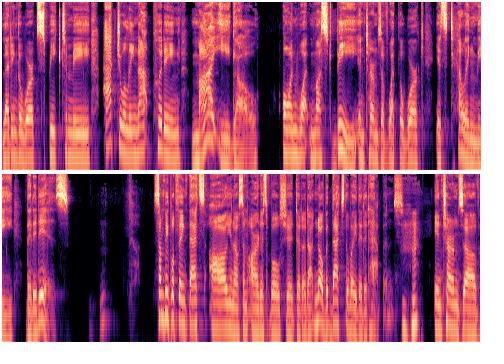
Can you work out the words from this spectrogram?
letting the work speak to me, actually not putting my ego on what must be in terms of what the work is telling me that it is. Some people think that's all, you know, some artist bullshit, da da da. No, but that's the way that it happens Mhm. in terms of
